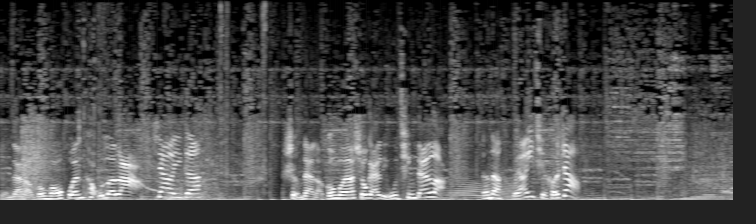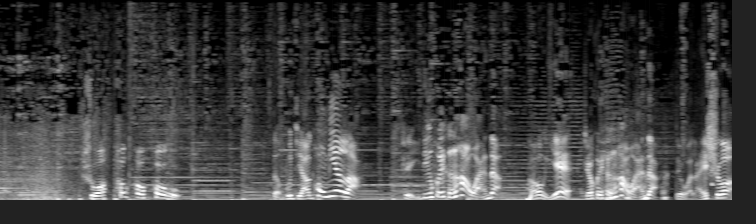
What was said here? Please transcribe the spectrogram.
圣诞老公公昏头了啦！笑一个。圣诞老公公要修改礼物清单了。等等，我要一起合照。说吼吼吼！等不及要碰面了，这一定会很好玩的。哦耶，这会很好玩的。对我来说，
